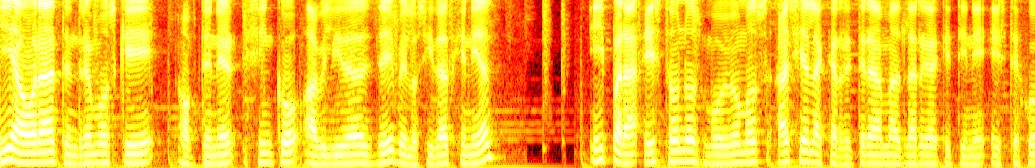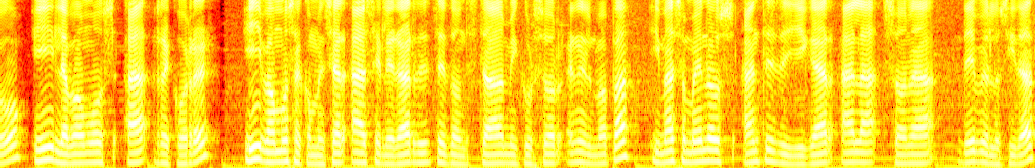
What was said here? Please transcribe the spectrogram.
Y ahora tendremos que obtener 5 habilidades de velocidad genial. Y para esto nos movemos hacia la carretera más larga que tiene este juego y la vamos a recorrer. Y vamos a comenzar a acelerar desde donde estaba mi cursor en el mapa y más o menos antes de llegar a la zona de velocidad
